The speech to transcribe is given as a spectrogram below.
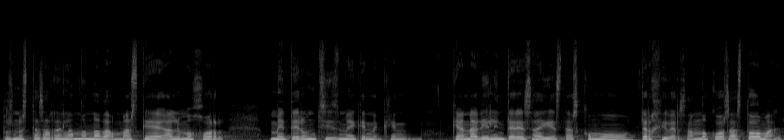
pues no estás arreglando nada más que a lo mejor meter un chisme que, que- que a nadie le interesa y estás como tergiversando cosas, todo mal.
